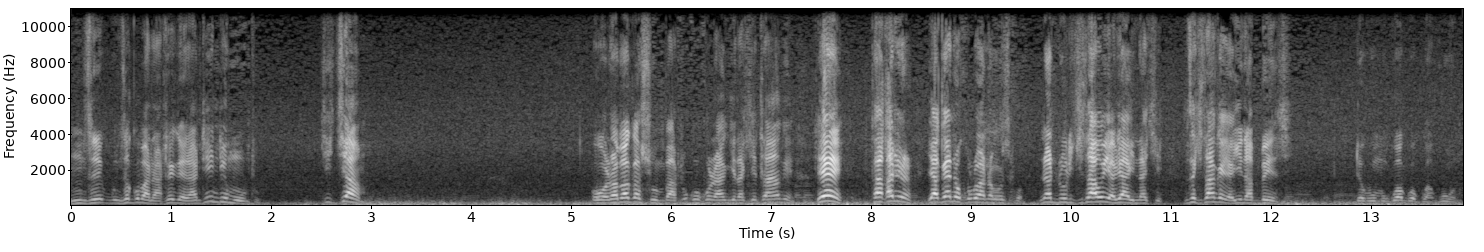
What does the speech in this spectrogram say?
nze kuba nategeera nti ndi muntu kikyamu. Olaba gasumba atuka okulangira kitange. Kakati yagenda okulwana munsiko nadduli kitaawe yali ayinaki nze kitange yayina benzi. Tebumugwago gwaguno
